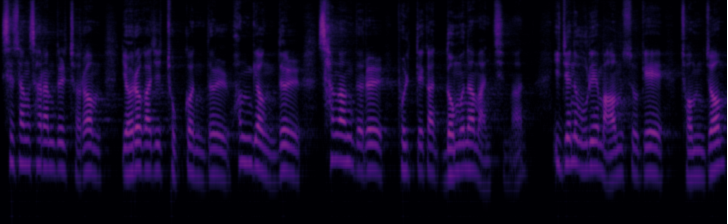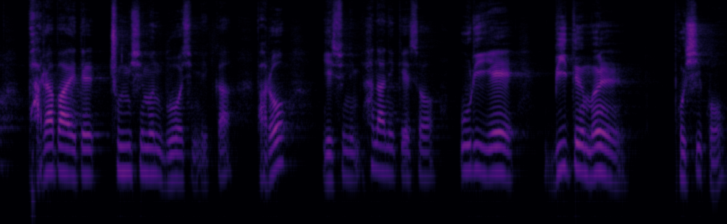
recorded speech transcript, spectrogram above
세상 사람들처럼 여러 가지 조건들, 환경들, 상황들을 볼 때가 너무나 많지만 이제는 우리의 마음 속에 점점 바라봐야 될 중심은 무엇입니까? 바로 예수님 하나님께서 우리의 믿음을 보시고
